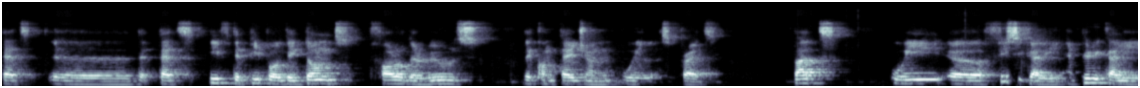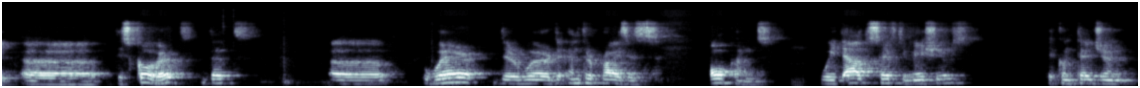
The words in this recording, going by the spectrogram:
that, uh, that, that if the people they don't follow the rules, the contagion will spread. But we uh, physically, empirically uh, discovered that where there were the enterprises opened without safety measures, the contagion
